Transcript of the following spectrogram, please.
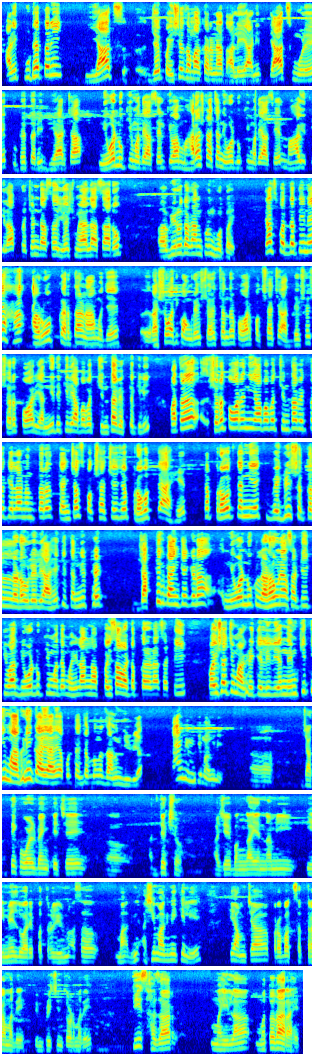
आणि कुठेतरी याच जे पैसे जमा करण्यात आले आणि त्याचमुळे कुठेतरी बिहारच्या निवडणुकीमध्ये असेल किंवा महाराष्ट्राच्या निवडणुकीमध्ये असेल महायुतीला प्रचंड असं यश मिळालं असा आरोप विरोधकांकडून होतोय. त्याच पद्धतीने हा आरोप करताना म्हणजे राष्ट्रवादी काँग्रेस शरदचंद्र पवार पक्षाचे अध्यक्ष शरद पवार यांनी देखील याबाबत चिंता व्यक्त केली. मात्र शरद पवारांनी याबाबत चिंता व्यक्त केल्यानंतर त्यांच्याच पक्षाचे जे प्रवक्ते आहेत त्या प्रवक्त्यांनी एक वेगळी शक्कल लढवलेली आहे की त्यांनी थेट जागतिक बँकेकडे निवडणूक लढवण्यासाठी किंवा निवडणुकीमध्ये महिलांना पैसा वाटप करण्यासाठी पैशाची मागणी केलेली आहे. नेमकी ती मागणी काय आहे आपण त्यांच्याकडून जाणून घेऊया. काय नेमकी मागणी? जागतिक वर्ल्ड बँकेचे अध्यक्ष अजय बंगा यांना मी ईमेलद्वारे पत्र लिहून असं मागणी अशी मागणी केली आहे. की आमच्या प्रभाग सत्रामध्ये पिंपरी चिंचवडमध्ये तीस हजार महिला मतदार आहेत.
